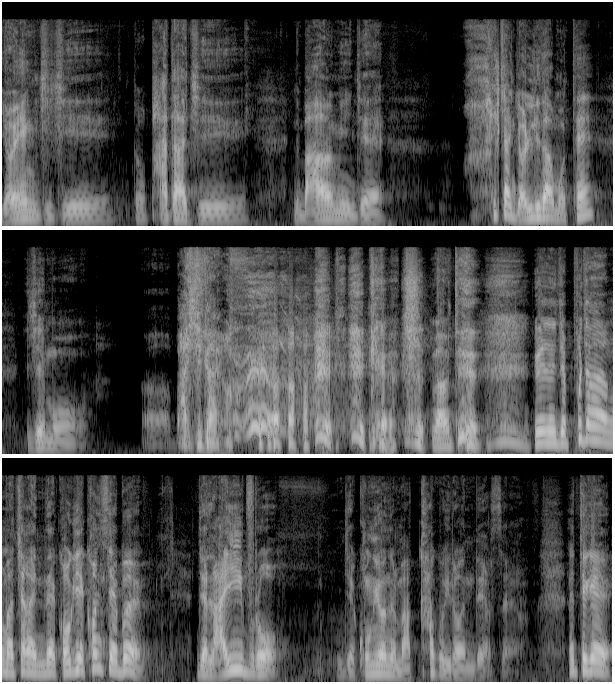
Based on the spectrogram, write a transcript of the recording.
여행지지 또 바다지 마음이 이제 활짝 열리다 못해 이제 뭐 어, 맛이 가요. 아무튼 그래서 이제 포장마차가 있는데 거기에 컨셉은 이제 라이브로 이제 공연을 막 하고 이런 데였어요. 되게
